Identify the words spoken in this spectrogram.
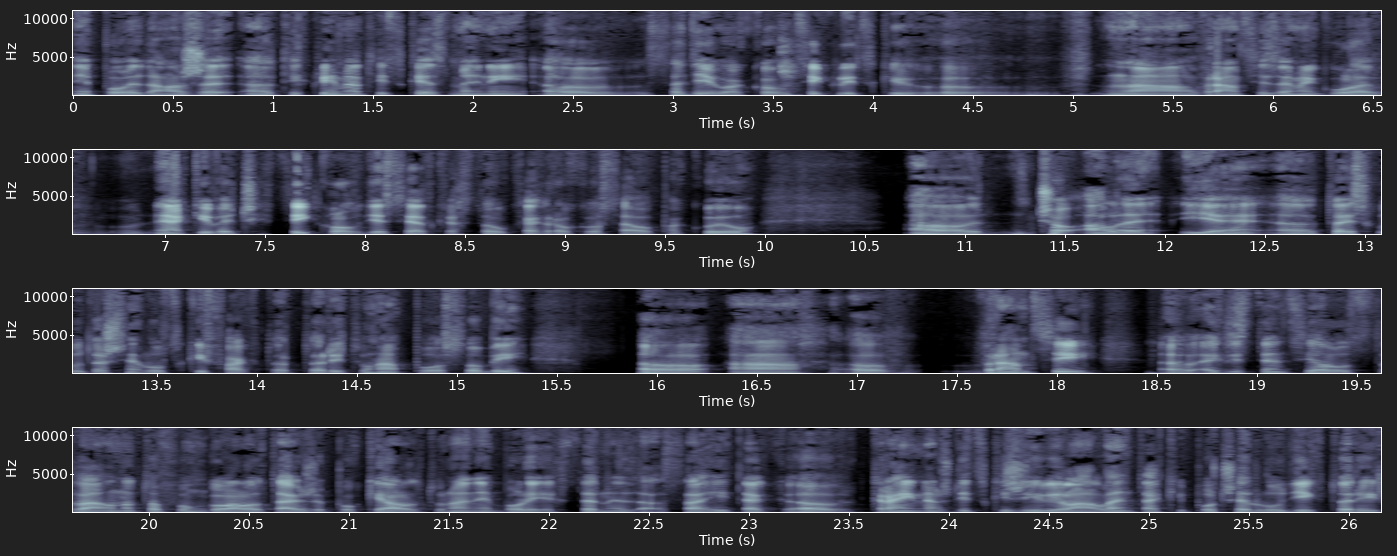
nepovedal, že tie klimatické zmeny sa dejú ako cyklicky na, v rámci Zemegule v nejakých väčších cyklov, v desiatkách, stovkách rokov sa opakujú. Čo ale je, to je skutočne ľudský faktor, ktorý tu napôsobí a v rámci existencie ľudstva ono to fungovalo tak, že pokiaľ tu na neboli externé zásahy, tak krajina vždycky živila len taký počet ľudí, ktorý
